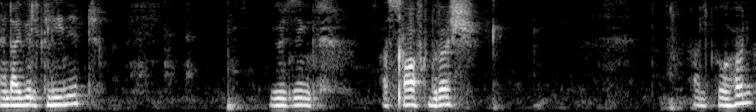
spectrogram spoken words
and I will clean it using a soft brush alcohol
